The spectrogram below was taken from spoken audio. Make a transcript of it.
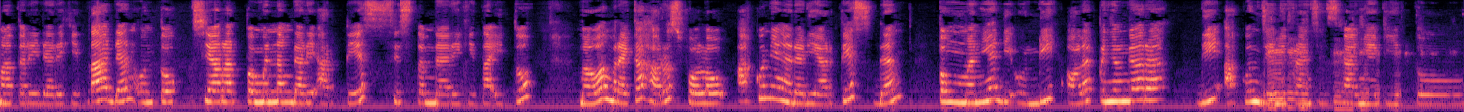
materi dari kita, dan untuk syarat pemenang dari artis, sistem dari kita itu bahwa mereka harus follow akun yang ada di artis dan pengumumannya diundi oleh penyelenggara di akun Jenny. Francisca-nya gitu.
